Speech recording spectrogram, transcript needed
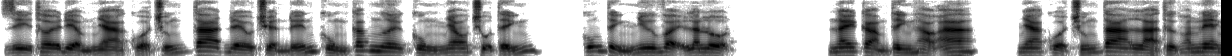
gì thời điểm nhà của chúng ta đều chuyển đến cùng các ngươi cùng nhau trụ tính, cũng tỉnh như vậy lan lộn. Nay cảm tình hảo A, nhà của chúng ta là thực hoan nghênh.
